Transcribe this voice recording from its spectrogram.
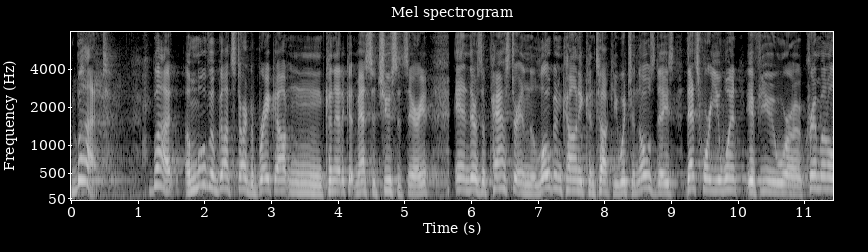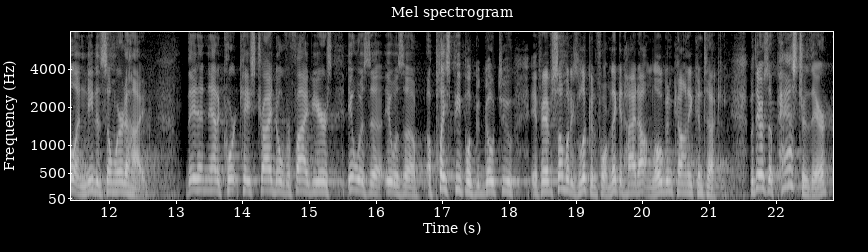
But, but a move of God started to break out in Connecticut, Massachusetts area, and there's a pastor in the Logan County, Kentucky, which in those days, that's where you went if you were a criminal and needed somewhere to hide. They hadn't had a court case tried in over five years. It was, a, it was a, a place people could go to if somebody's looking for them. They could hide out in Logan County, Kentucky. But there's a pastor there.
